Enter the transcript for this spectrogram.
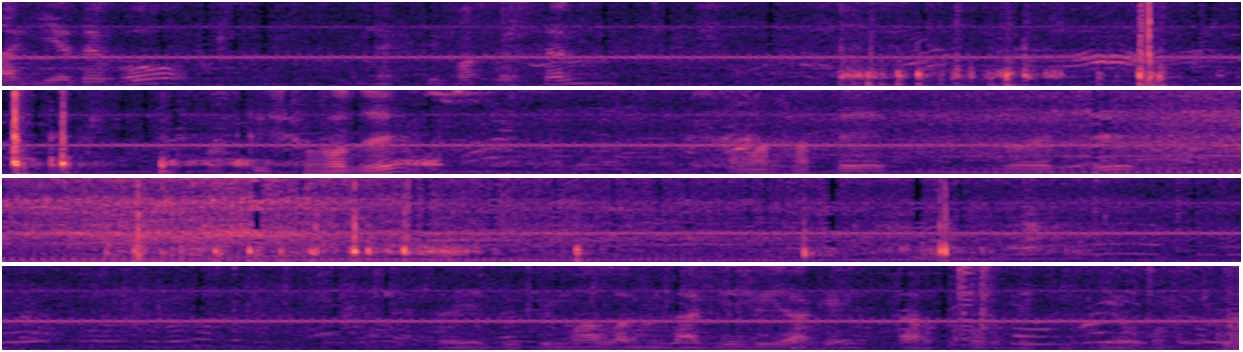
লাগিয়ে দেব, দেখতে পাচ্ছেন অতি সহজে আমার হাতে রয়েছে। এই দুটি মাল আমি লাগিয়ে নিই আগে, তারপর দেখি কি অবস্থা।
